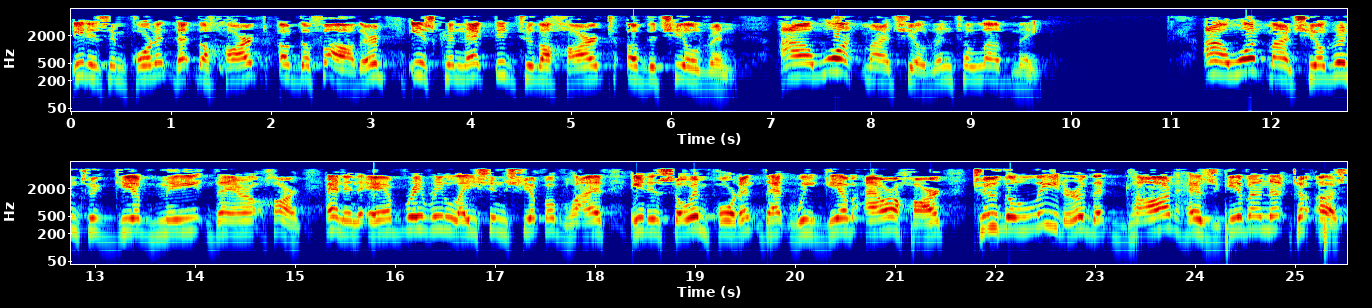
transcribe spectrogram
it is important that the heart of the father is connected to the heart of the children. I want my children to love me. I want my children to give me their heart. And in every relationship of life, it is so important that we give our heart to the leader that God has given to us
